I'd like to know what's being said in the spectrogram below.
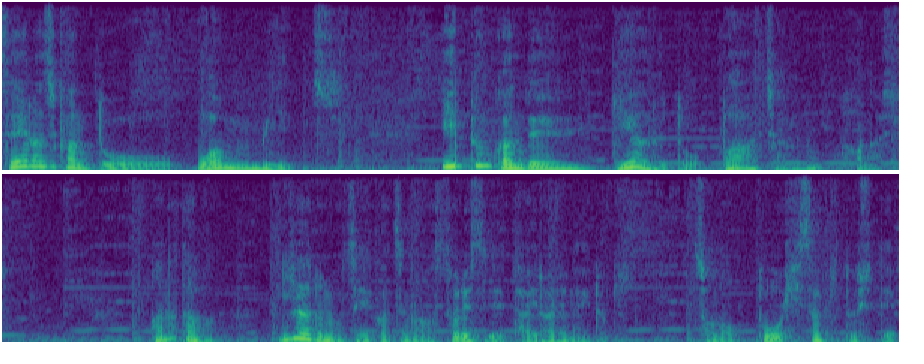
セーラ時間とワンミニッツ。1分間でリアルとバーチャルの話。あなたはリアルの生活がストレスで耐えられない時その逃避先として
